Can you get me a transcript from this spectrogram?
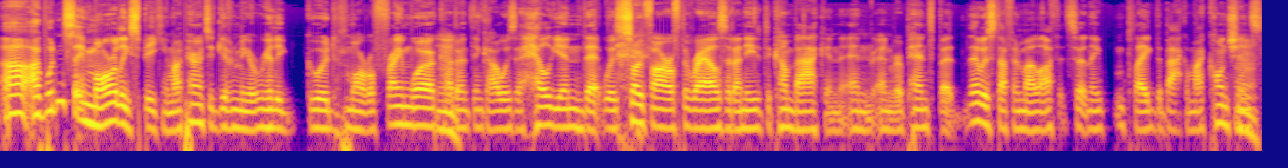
Uh, I wouldn't say morally speaking. My parents had given me a really good moral framework. I Mm. don't think I was a hellion that was so far off the rails that I needed to come back and, and, and repent. But there was stuff in my life that certainly plagued the back of my conscience.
